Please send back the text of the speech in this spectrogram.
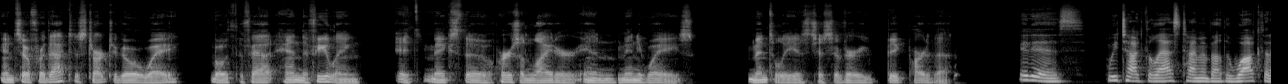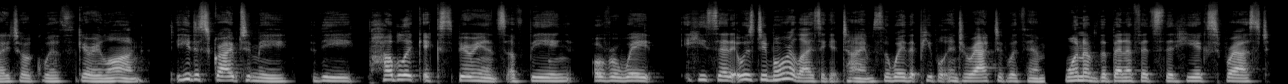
And so for that to start to go away, both the fat and the feeling, it makes the person lighter in many ways. Mentally, it's just a very big part of that. It is. We talked the last time about the walk that I took with Gary Long. He described to me the public experience of being overweight. He said it was demoralizing at times, the way that people interacted with him. One of the benefits that he expressed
